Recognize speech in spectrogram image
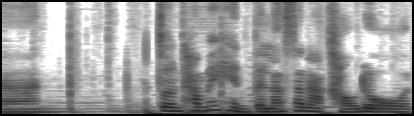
นาน จนทำให้เห็นเป็นลักษณะเขาโดด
